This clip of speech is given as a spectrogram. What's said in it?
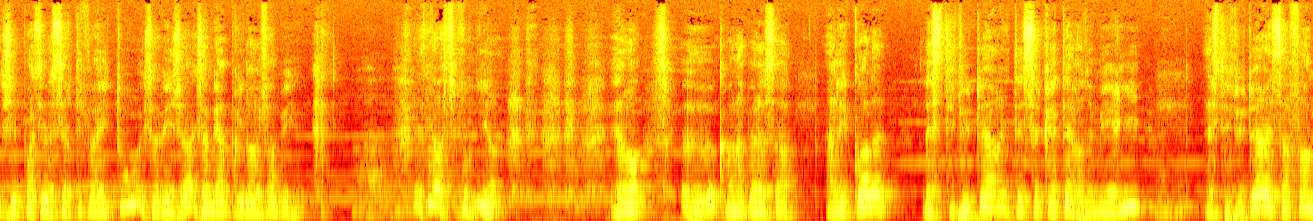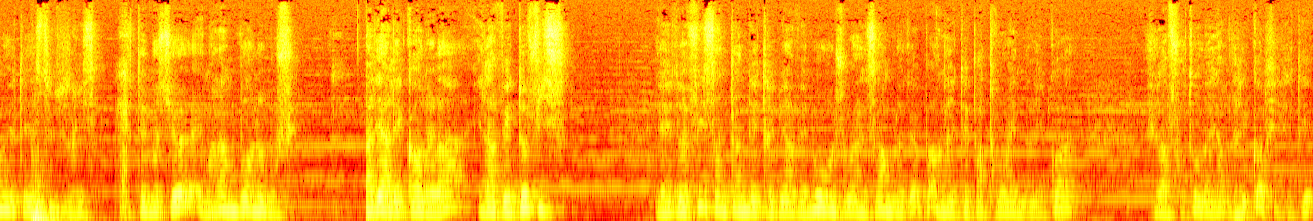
j'ai passé le certificat et tout, et j'avais ja- jamais appris l'alphabet. Waouh. non, c'est pour dire. Et alors, euh, comment on appelle ça? À l'école, l'instituteur était secrétaire de mairie, l'instituteur et sa femme étaient institutrices. C'était monsieur et madame Bonnebouche. Allé à l'école là, il avait deux fils. Et les deux fils s'entendaient très bien avec nous, on jouait ensemble, on n'était pas trop loin de l'école. J'ai la photo d'ailleurs de l'école, j'étais.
